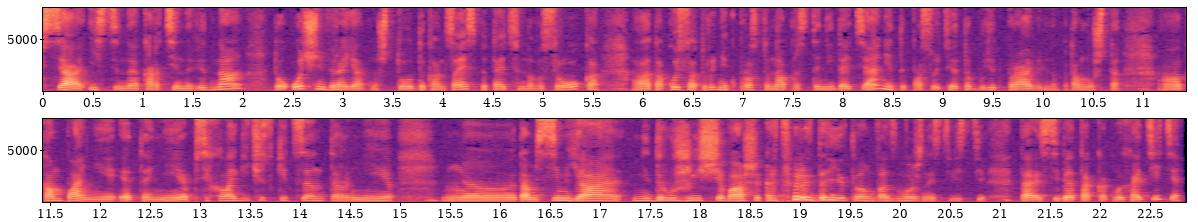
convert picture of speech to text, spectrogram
вся истинная картина видна, то очень вероятно, что до конца испытательного срока а, такой сотрудник просто-напросто не дотянет, и по сути это будет правильно, потому что а, компания это не психологический центр, не э, там семья, не дружище ваши, которые дают вам возможность вести себя так, как вы хотите.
